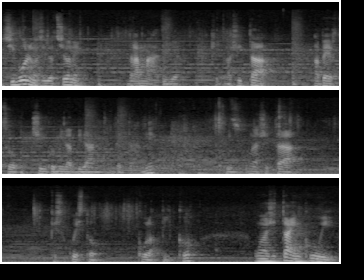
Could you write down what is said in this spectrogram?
si pone una situazione drammatica perché la città ha perso 5.000 abitanti in 20 anni, quindi una città che su questo cola a picco, una città in cui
